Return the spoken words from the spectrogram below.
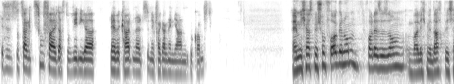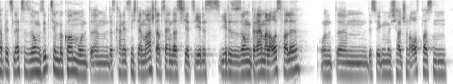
ist es sozusagen Zufall, dass du weniger gelbe Karten als in den vergangenen Jahren bekommst? Ähm, ich habe es mir schon vorgenommen vor der Saison, weil ich mir dachte, ich habe jetzt letzte Saison 17 bekommen und ähm, das kann jetzt nicht der Maßstab sein, dass ich jetzt jedes, jede Saison dreimal ausfalle. Und ähm, deswegen muss ich halt schon aufpassen,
